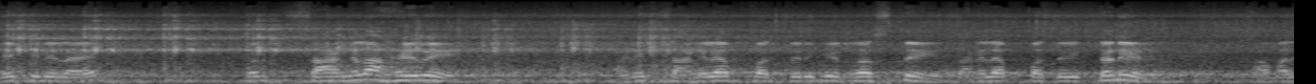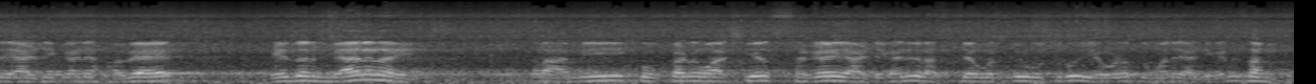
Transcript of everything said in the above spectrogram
हे केलेला आहे तर चांगला हायवे आणि चांगल्या पद्धतीचे रस्ते चांगल्या पद्धती टनेल आम्हाला या ठिकाणी हवे आहेत. हे जर मिळालं नाही तर आम्ही कोकणवासीय सगळे या ठिकाणी रस्त्यावरती उतरू एवढं तुम्हाला या ठिकाणी सांगतो.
